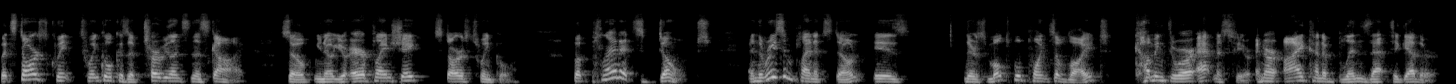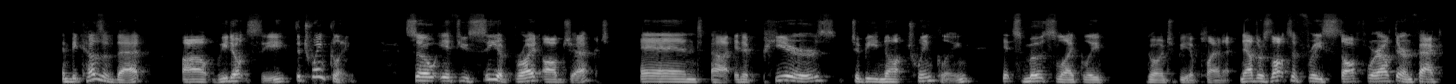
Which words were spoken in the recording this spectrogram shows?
but stars twinkle because of turbulence in the sky. So, you know, your airplane shake, stars twinkle. But planets don't. And the reason planets don't is there's multiple points of light coming through our atmosphere, and our eye kind of blends that together. And because of that, uh, we don't see the twinkling. So if you see a bright object and uh, it appears to be not twinkling, it's most likely going to be a planet. Now, there's lots of free software out there. In fact,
